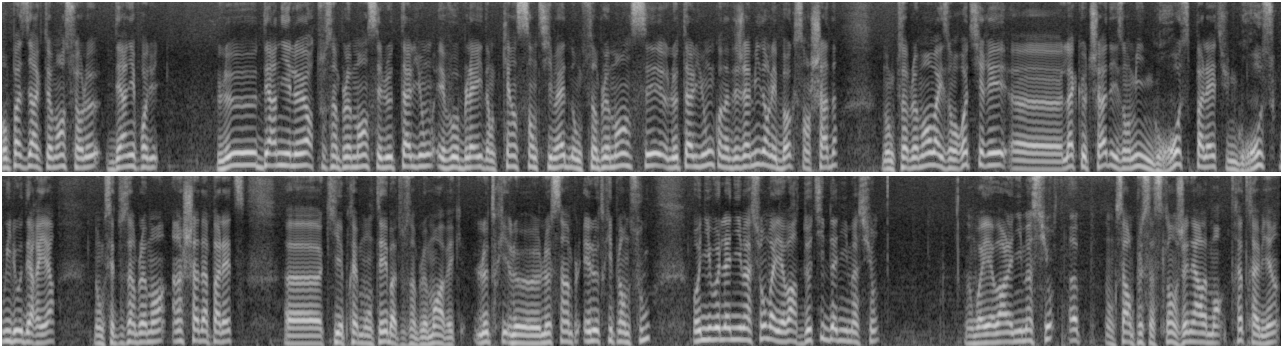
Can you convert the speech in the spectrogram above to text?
On passe directement sur le dernier produit. Le dernier leurre, tout simplement, c'est le talion EvoBlade en 15 cm. Donc tout simplement, c'est le talion qu'on a déjà mis dans les box en shad. Donc tout simplement, bah, ils ont retiré euh, la queue de shad et ils ont mis une grosse palette, une grosse willow derrière. Donc c'est tout simplement un shad à palette euh, qui est prémonté bah, tout simplement avec le, simple et le triple en dessous. Au niveau de l'animation, il va y avoir deux types d'animation. Donc il va y avoir l'animation, hop, donc ça en plus ça se lance généralement très très bien.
